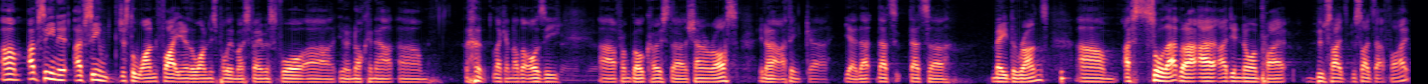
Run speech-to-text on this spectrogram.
Um, I've seen it. I've seen just the one fight. You know, the one he's probably most famous for. Uh, you know, knocking out um, like another Aussie uh, from Gold Coast, uh, Shannon Ross. You know, I think uh, yeah, that that's that's uh, made the runs. Um, I saw that, but I, I didn't know him prior. Besides besides that fight,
